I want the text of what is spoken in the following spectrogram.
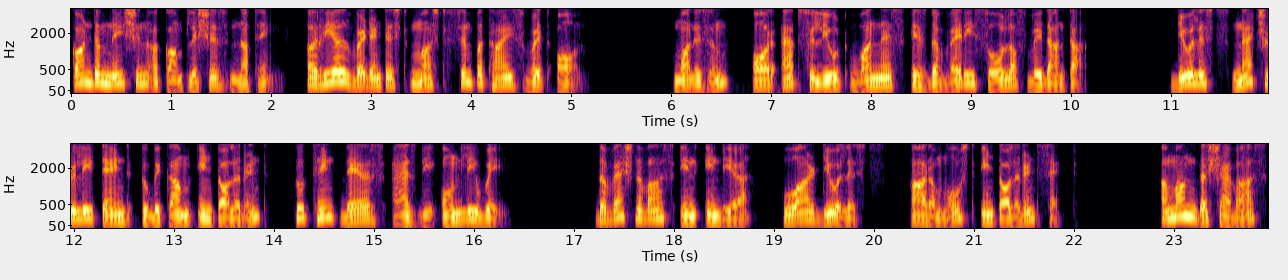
Condemnation accomplishes nothing. A real Vedantist must sympathize with all. Monism, or absolute oneness is the very soul of Vedanta. Dualists naturally tend to become intolerant, to think theirs as the only way. The Vaishnavas in India, who are dualists, are a most intolerant sect. Among the Shaivas,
